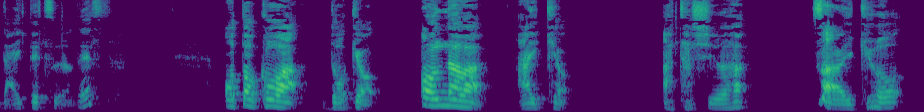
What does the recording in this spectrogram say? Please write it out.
大哲郎です。男は度胸。女は愛嬌。私は最強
